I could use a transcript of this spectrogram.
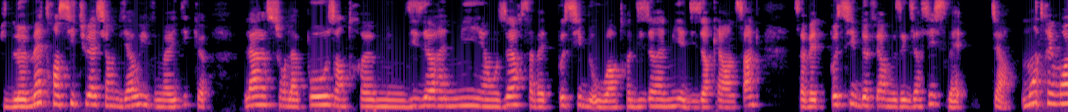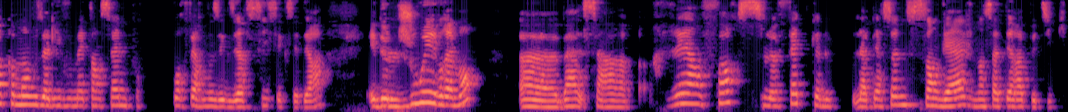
puis de le mettre en situation, de dire ah oui, vous m'avez dit que là, sur la pause entre 10h30 et 11h, ça va être possible, ou entre 10h30 et 10h45, ça va être possible de faire vos exercices, mais tiens, montrez-moi comment vous allez vous mettre en scène pour pour faire vos exercices, etc. Et de le jouer vraiment, euh, bah, ça renforce le fait que la personne s'engage dans sa thérapeutique.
